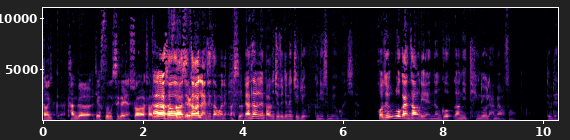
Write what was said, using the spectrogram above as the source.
看看个这个四五十个人刷刷刷，啊刷刷就大概两千三万脸，是两千三万脸百分之九十九点九九跟你是没有关系的，或者若干张脸能够让你停留两秒钟，对不对？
